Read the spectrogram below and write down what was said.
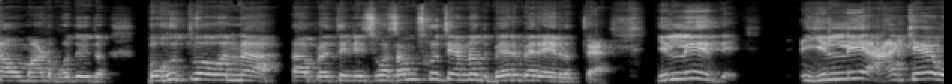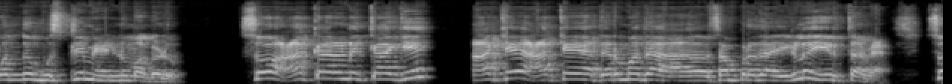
ನಾವು ಮಾಡ್ಬೋದು? ಇದು ಬಹುತ್ವವನ್ನ ಪ್ರತಿನಿಧಿಸುವ ಸಂಸ್ಕೃತಿ ಅನ್ನೋದು ಬೇರೆ ಬೇರೆ ಇರುತ್ತೆ. ಇಲ್ಲಿ ಇಲ್ಲಿ ಆಕೆ ಒಂದು ಮುಸ್ಲಿಂ ಹೆಣ್ಣು ಮಗಳು. ಸೊ ಆ ಕಾರಣಕ್ಕಾಗಿ ಆಕೆ, ಆಕೆಯ ಧರ್ಮದ ಸಂಪ್ರದಾಯಗಳು ಇರ್ತವೆ. ಸೊ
